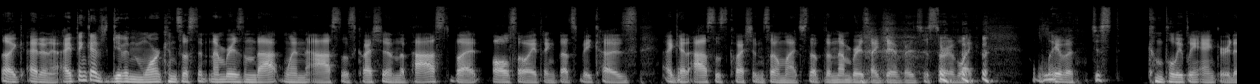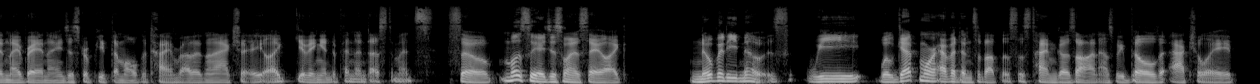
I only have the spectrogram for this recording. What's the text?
like, I don't know. I think I've given more consistent numbers than that when asked this question in the past, but also I think that's because I get asked this question so much that the numbers I give are just sort of like live just completely anchored in my brain. I just repeat them all the time rather than actually like giving independent estimates. So mostly I just want to say like nobody knows. We will get more evidence about this as time goes on as we build actually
